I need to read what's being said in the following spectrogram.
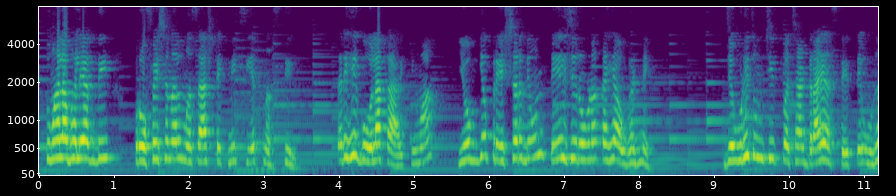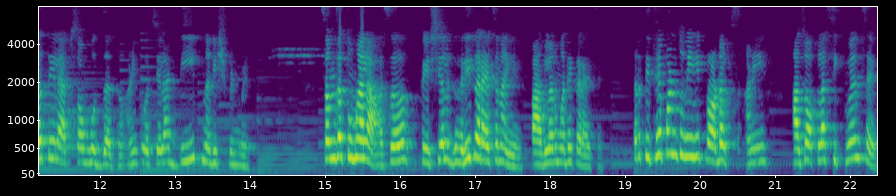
तुम्हाला भले अगदी प्रोफेशनल मसाज टेक्निक्स येत नसतील तरीही गोलाकार किंवा योग्य प्रेशर देऊन तेल जिरवणं काही अवघड नाही. जेवढी तुमची त्वचा ड्राय असते तेवढं तेल ऍब्सॉर्ब होत जातं आणि त्वचेला डीप नरिशमेंट मिळते. समजा तुम्हाला असं फेशियल घरी करायचं नाहीये पार्लरमध्ये करायचंय तर तिथे पण तुम्ही ही प्रॉडक्ट्स आणि हा जो आपला सिक्वेन्स आहे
